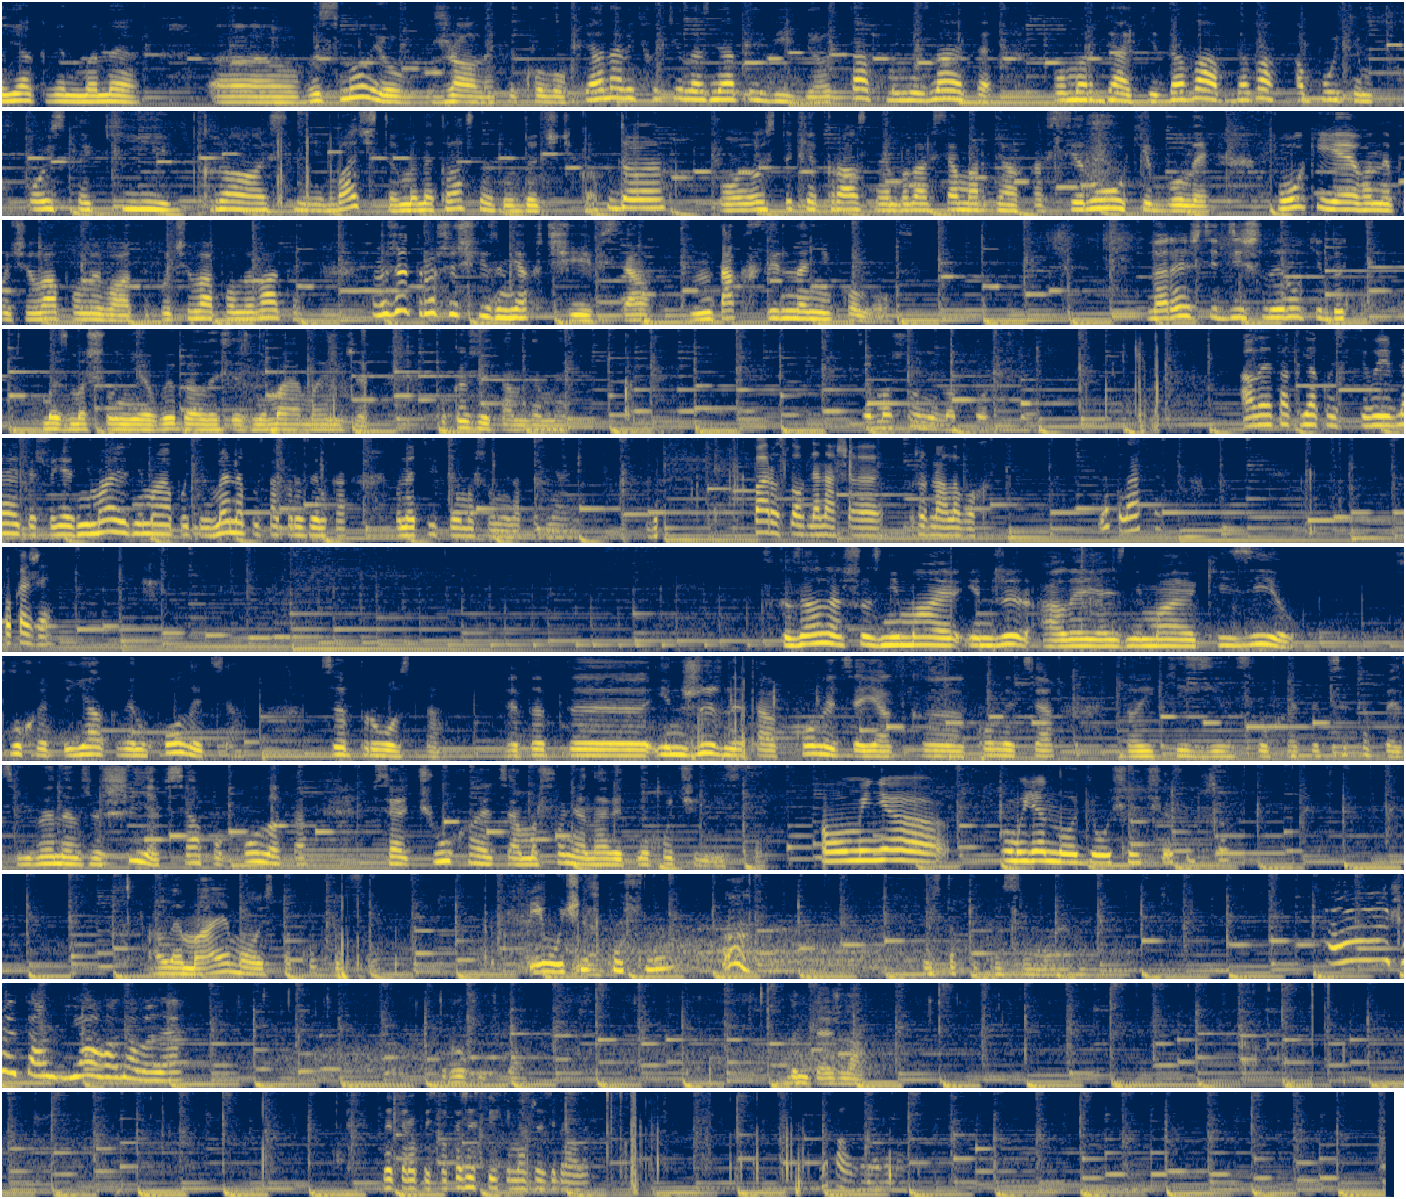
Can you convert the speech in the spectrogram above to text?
Як він мене е, весною жалив і колов. Я навіть хотіла зняти відео. Так мені, знаєте, по мордяки давав, давав, а потім ось такі красні. Бачите, в мене красна тут дочечка. Да. Ой, ось таке красне була вся мордяка, всі руки були, поки я його не почала поливати. Почала поливати, вже трошечки зм'якчився, не так сильно не колов. Нарешті дійшли руки до. Ми з Машунією вибралися, знімаємо інжир. Покажи там, де ми. Це Машуніна порція. Але так якось виявляється, що я знімаю, знімаю, потім в мене пуста корзинка, вона тільки у машині наповняється. Пару слов для нашого журналу Вог. Ну, класно. Покажи. Сказала, що знімаю інжир, але я знімаю кізіл. Слухайте, як він колиться, це просто. Этот е, інжир не так колиться, як е, колиться той кізіл. Слухайте, це капець. І в мене вже шия вся поколота, вся чухається, а Машоня навіть не хоче лізти. А у меня, у меня ноги очень чешутся. Але маємо ось таку красу. И очень вкусно. Ось таку красу маємо. А що там ягода мене? Трошечка збентежила. Не торопись, покажи, скільки ми вже зібрали. Ну, Не пауза.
